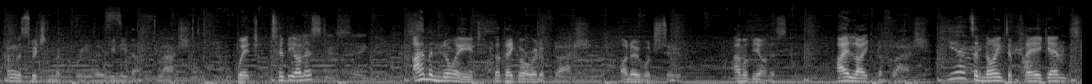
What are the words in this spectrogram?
I'm going to switch to McCree though, we need that Flash. Which, to be honest, I'm annoyed that they got rid of Flash on Overwatch 2. I'm going to be honest. I like the Flash. Yeah, it's annoying to play against,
